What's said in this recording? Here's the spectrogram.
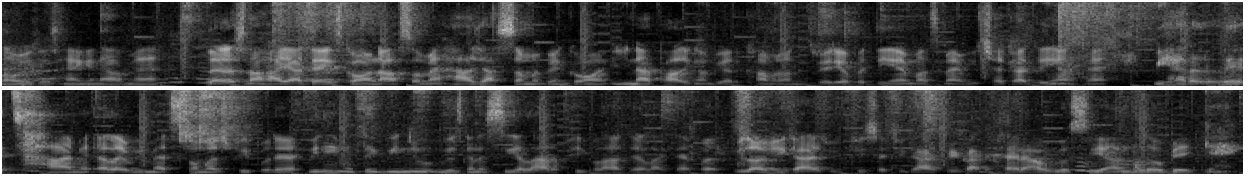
Snowy's just hanging out, man. Let us know how y'all day's going. Also, man, how's y'all summer been going? You're not probably gonna be able to comment on this video, but DM us, man. We check out DMs, man. We had a lit time in LA. We met so much people there. We didn't even think we knew we was gonna see a lot of people out there like that. But we love you guys. We appreciate you guys. We about to head out. We'll see y'all in a little bit, gang.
